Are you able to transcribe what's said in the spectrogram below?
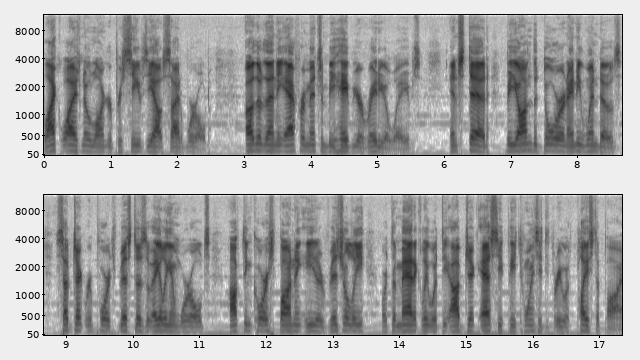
likewise no longer perceives the outside world, other than the aforementioned behavior of radio waves. Instead, beyond the door and any windows, subject reports vistas of alien worlds, often corresponding either visually or thematically with the object SCP-2063 was placed upon.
